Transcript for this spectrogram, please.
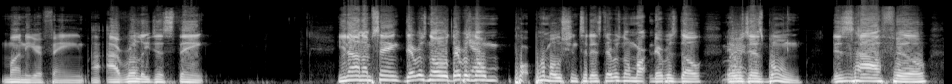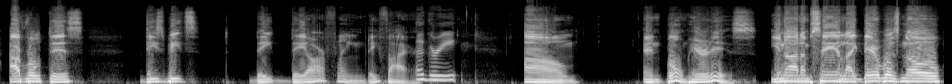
money or fame. I, I really just think you know what I'm saying? There was no there was Yeah. no pro- promotion to this. There was no mark there was no it Right. was just boom. This is how I feel. I wrote this. These beats they they are flame. They fire. Agreed. um and boom here it is. You know what i'm saying? Like there was no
